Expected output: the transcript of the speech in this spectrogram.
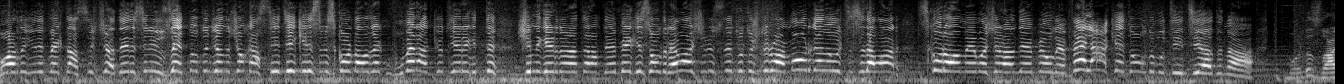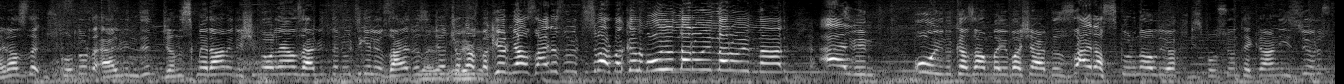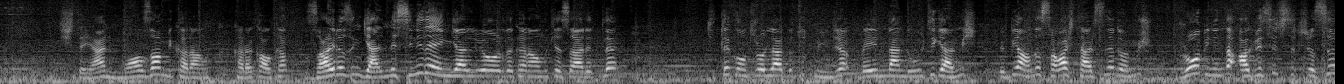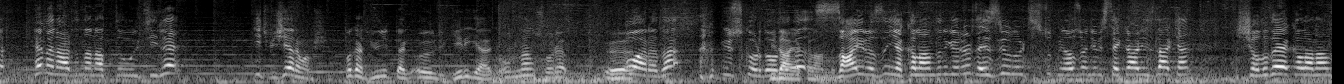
Bu arada Unitback'tan sıçra derisini yüz. Zetnot'un canı çok az. TT ikilisi bir skorda alacak. Boomerang kötü yere gitti. Şimdi geri dönen taraf DP2'si oldu. Revanşın üstüne tutuştur var. Morgana ultisi de var. Skor almaya başaran DP oluyor. Felaket oldu bu TT adına. Bu arada Zayraz da üst koridorda Elvin'in canı sıkmaya devam ediyor. Şimdi orada yalnız Elvin'den ulti geliyor. Zayraz'ın Zayraz canı çok az. Bakıyorum yalnız Zayraz'ın ultisi var. Bakalım oyunlar oyunlar oyunlar. Elvin o oyunu kazanmayı başardı. Zayraz skorunu alıyor. Biz pozisyon tekrarını izliyoruz. İşte yani muazzam bir karanlık kara kalkan. Zayraz'ın gelmesini de engelliyor orada karanlık esaretle. Kitle kontroller de tutmayınca Vayne'den de ulti gelmiş ve bir anda savaş tersine dönmüş. Robin'in de agresif sıçrası hemen ardından attığı ultiyle hiçbir şey yaramamış. Fakat Unitback öldü, geri geldi. Ondan sonra e, Bu arada üst koridorda da. Zayraz'ın yakalandığını görüyoruz. Ezreal ultisi tutmuyor. Az önce biz tekrar izlerken Şalı'da yakalanan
